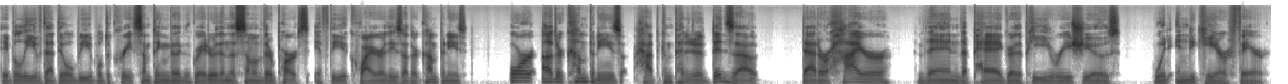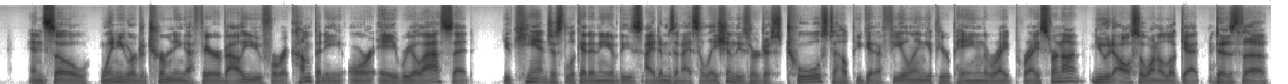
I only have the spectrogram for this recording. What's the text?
They believe that they will be able to create something greater than the sum of their parts if they acquire these other companies or other companies have competitive bids out that are higher than the PEG or the PE ratios would indicate are fair. And so when you are determining a fair value for a company or a real asset, you can't just look at any of these items in isolation. These are just tools to help you get a feeling if you're paying the right price or not. You would also want to look at does the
